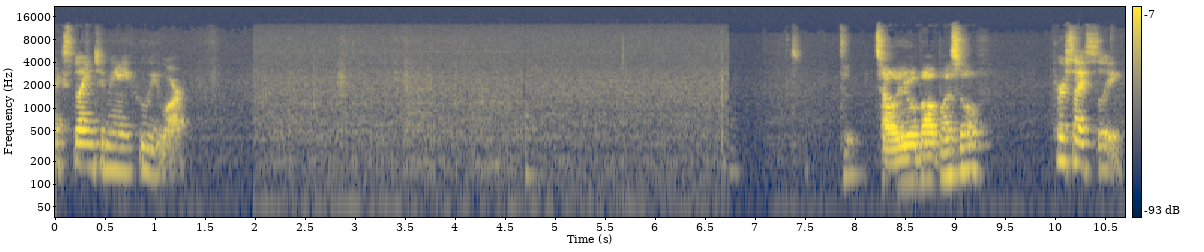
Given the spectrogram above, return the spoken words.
explain to me who you are? T- tell you about myself? Precisely.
